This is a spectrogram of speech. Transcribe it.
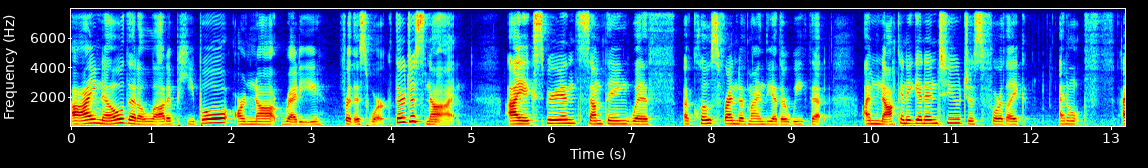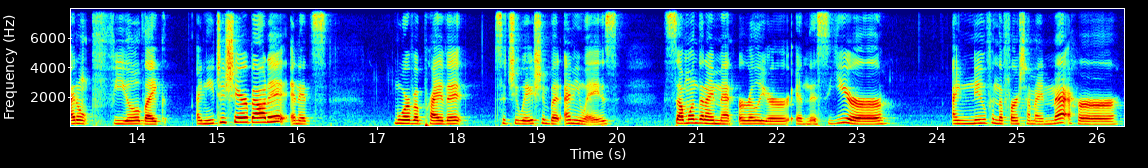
I know that a lot of people are not ready for this work. They're just not. I experienced something with a close friend of mine the other week that I'm not going to get into just for like I don't I don't feel like I need to share about it and it's more of a private situation, but anyways, someone that I met earlier in this year, I knew from the first time I met her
